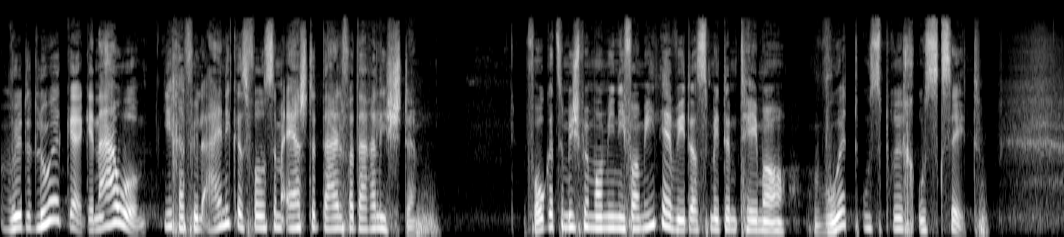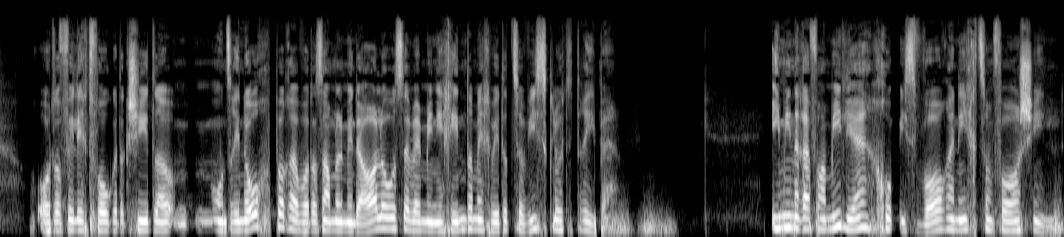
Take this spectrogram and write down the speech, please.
würdet schauen, genauer, ich erfülle einiges von unserem ersten Teil dieser Liste. Frage zum Beispiel mal meine Familie, wie das mit dem Thema Wutausbrüche aussieht. Oder vielleicht fragen gescheiter unsere Nachbarn, die das einmal anhören wenn meine Kinder mich wieder zur Weissglut treiben. In meiner Familie kommt mein Wahre nicht zum Vorschein.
